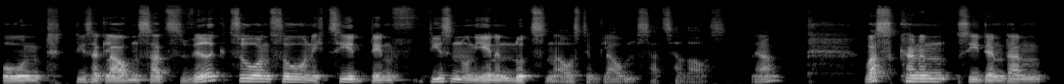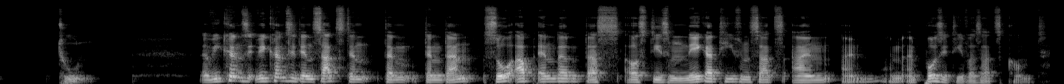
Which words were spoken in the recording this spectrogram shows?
und dieser Glaubenssatz wirkt so und so und ich ziehe den, diesen und jenen Nutzen aus dem Glaubenssatz heraus. Ja? Was können Sie denn dann tun? Äh, wie können Sie, wie können Sie den Satz denn, denn, denn dann so abändern, dass aus diesem negativen Satz ein, ein, ein, ein positiver Satz kommt?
